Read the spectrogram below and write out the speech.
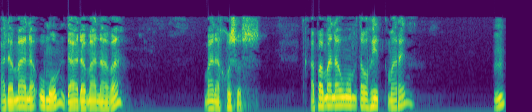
Ada makna umum dan ada makna apa? Makna khusus. Apa makna umum tauhid kemarin? Hmm?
